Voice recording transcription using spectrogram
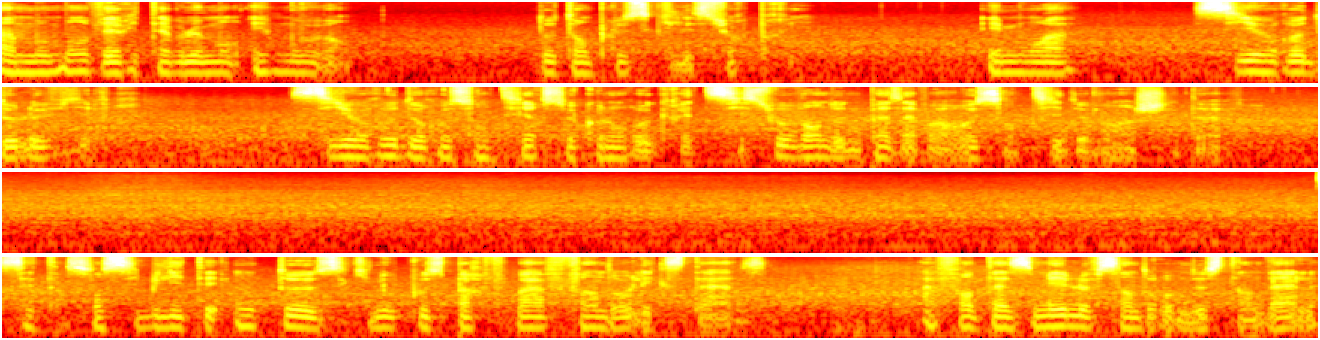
Un moment véritablement émouvant, d'autant plus qu'il est surpris. Et moi, si heureux de le vivre, si heureux de ressentir ce que l'on regrette si souvent de ne pas avoir ressenti devant un chef-d'œuvre. cette insensibilité honteuse qui nous pousse parfois à feindre l'extase, à fantasmer le syndrome de Stendhal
